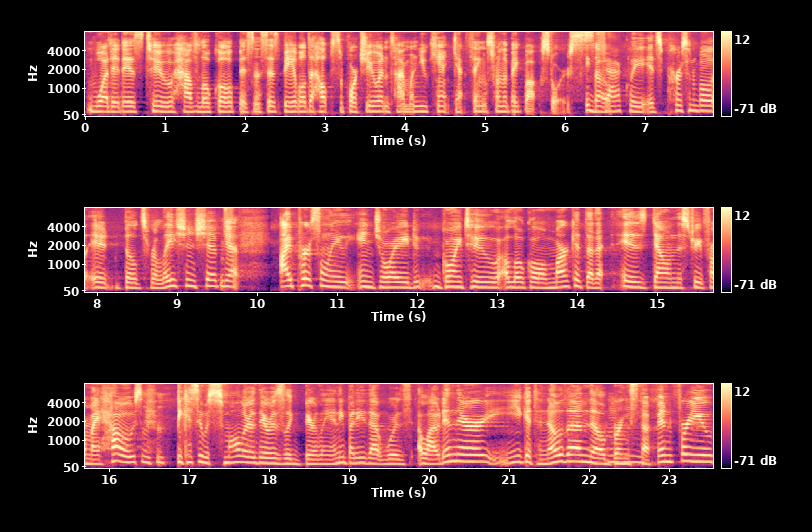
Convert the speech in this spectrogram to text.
what it is to have local businesses be able to help support you in a time when you can't get things from the big box stores. So- Exactly. It's personable. It builds relationships. Yeah. I personally enjoyed going to a local market that is down the street from my house mm-hmm. because it was smaller. There was like barely anybody that was allowed in there. You get to know them, they'll bring mm-hmm. stuff in for you,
